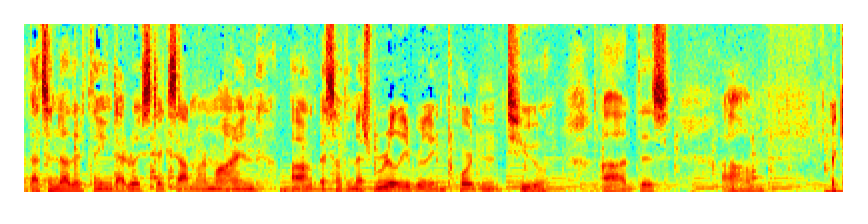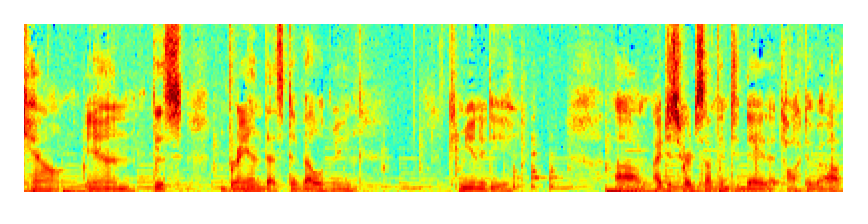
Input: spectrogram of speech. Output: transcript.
that's another thing that really sticks out in my mind um, as something that's really, really important to uh, this um, account and this brand that's developing community. Um, I just heard something today that talked about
